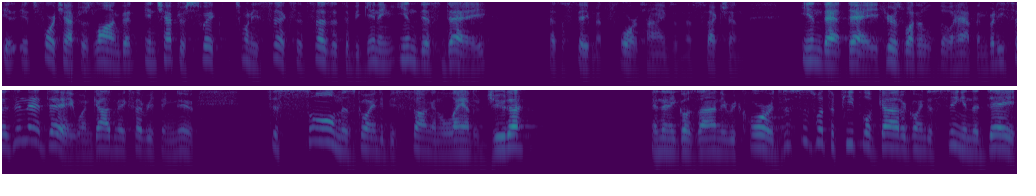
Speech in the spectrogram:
it's four chapters long, but in chapter 26, it says at the beginning, in this day, that's a statement four times in this section, in that day, here's what will happen. But he says, in that day, when God makes everything new, this psalm is going to be sung in the land of Judah. And then he goes on, he records, this is what the people of God are going to sing in the day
